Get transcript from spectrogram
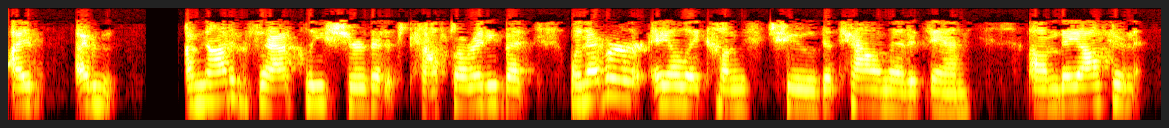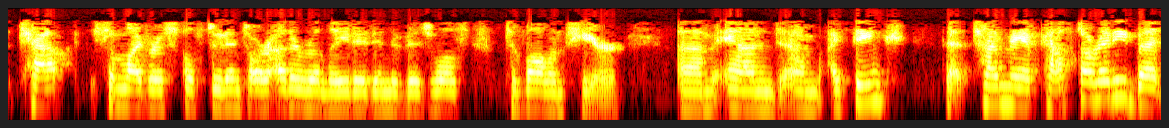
I, I'm I'm not exactly sure that it's passed already, but whenever ALA comes to the town that it's in, um, they often tap some library school students or other related individuals to volunteer. Um, and um, I think that time may have passed already, but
